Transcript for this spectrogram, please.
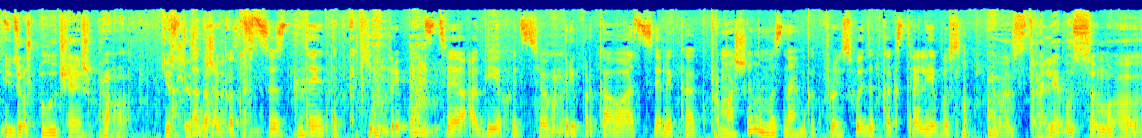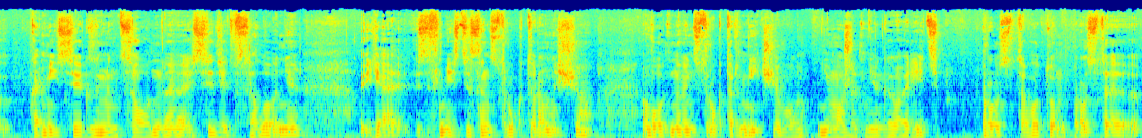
идешь, получаешь права если а так же, как в ЦСД, это какие-то препятствия объехать, припарковаться или как? Про машины мы знаем, как происходит, как с троллейбусом. Э, с троллейбусом э, комиссия экзаменационная сидит в салоне. Я вместе с инструктором еще. Вот, но инструктор ничего не может мне говорить. Просто вот он просто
